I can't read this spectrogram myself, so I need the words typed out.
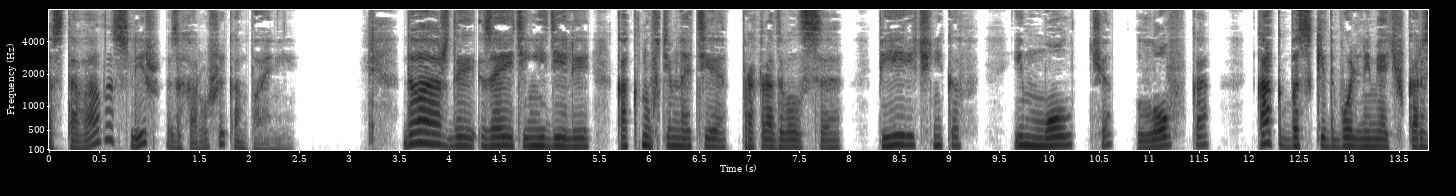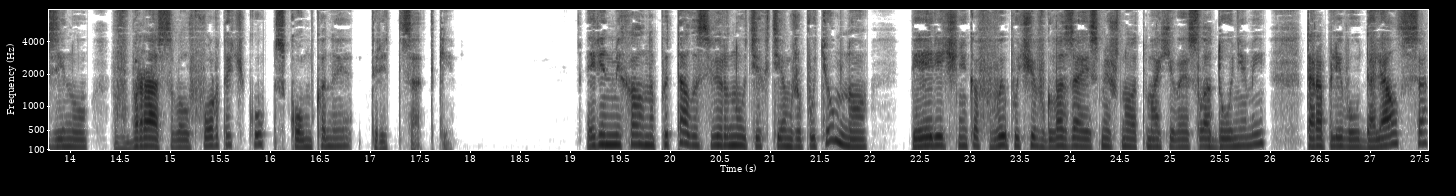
оставалось лишь за хорошей компанией. Дважды за эти недели к окну в темноте прокрадывался Перечников и молча, ловко, как баскетбольный мяч в корзину, вбрасывал форточку скомканные тридцатки. Ирина Михайловна пыталась вернуть их тем же путем, но Перечников, выпучив глаза и смешно отмахиваясь ладонями, торопливо удалялся,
